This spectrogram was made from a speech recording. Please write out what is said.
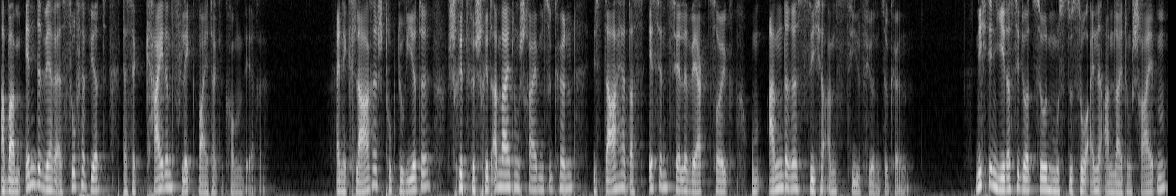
aber am Ende wäre er so verwirrt, dass er keinen Fleck weitergekommen wäre. Eine klare, strukturierte, Schritt-für-Schritt-Anleitung schreiben zu können, ist daher das essentielle Werkzeug, um andere sicher ans Ziel führen zu können. Nicht in jeder Situation musst du so eine Anleitung schreiben,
